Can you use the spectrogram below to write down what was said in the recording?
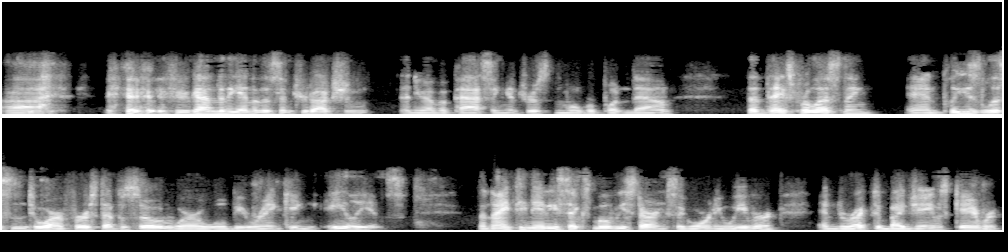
Uh, if you've gotten to the end of this introduction and you have a passing interest in what we're putting down, then thanks for listening. And please listen to our first episode where we'll be ranking Aliens, the 1986 movie starring Sigourney Weaver and directed by James Cameron.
